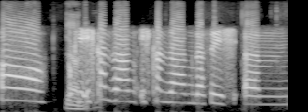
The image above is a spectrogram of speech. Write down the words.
Oh, Ja. okay, ich kann sagen, ich kann sagen, dass ich, ähm,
